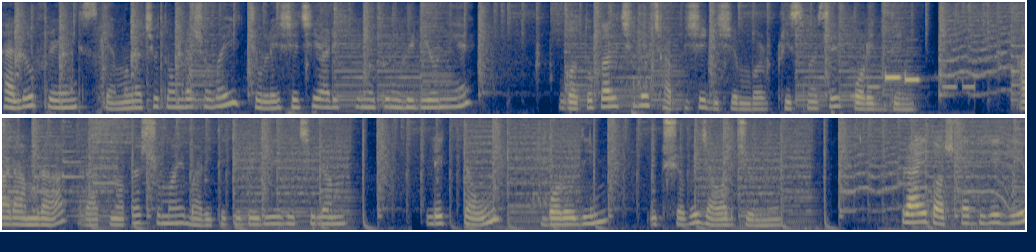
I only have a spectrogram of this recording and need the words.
হ্যালো ফ্রেন্ডস, কেমন আছো তোমরা সবাই? চলে এসেছি আরেকটি নতুন ভিডিও নিয়ে। গতকাল ছিল ছাব্বিশে ডিসেম্বর, ক্রিসমাসের পরের দিন। আর আমরা রাত নটার সময় বাড়ি থেকে বেরিয়ে গেছিলাম লেক টাউন, বড়দিন উৎসবে যাওয়ার জন্য। প্রায় দশটার দিকে গিয়ে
